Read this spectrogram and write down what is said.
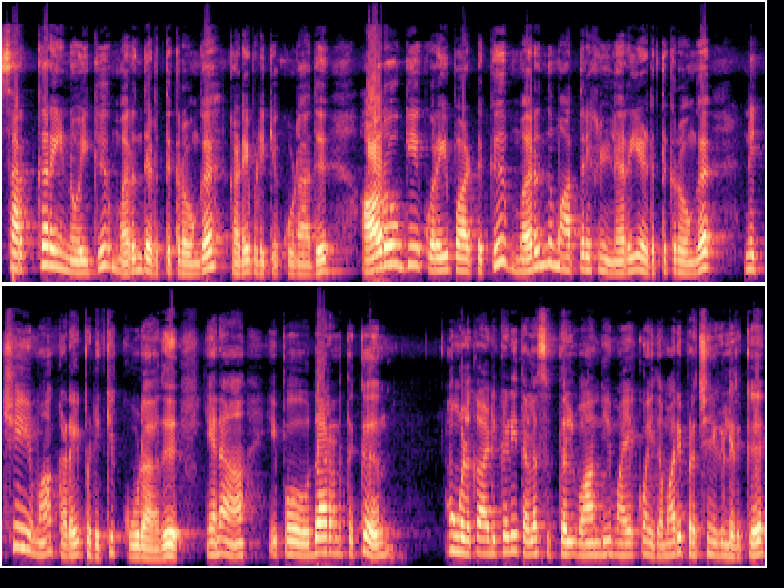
சர்க்கரை நோய்க்கு மருந்து எடுத்துக்கிறவங்க கடைபிடிக்கக்கூடாது ஆரோக்கிய குறைபாட்டுக்கு மருந்து மாத்திரைகள் நிறைய எடுத்துக்கிறவங்க நிச்சயமாக கடைபிடிக்கக்கூடாது ஏன்னா இப்போது உதாரணத்துக்கு உங்களுக்கு அடிக்கடி தலை சுத்தல் வாந்தி மயக்கம் இதை மாதிரி பிரச்சனைகள் இருக்குது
